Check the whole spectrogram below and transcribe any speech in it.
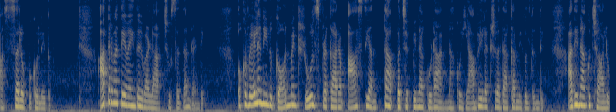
అస్సలు ఒప్పుకోలేదు. ఆ తర్వాత ఏమైందో ఇవాళ చూసేద్దాం రండి. ఒకవేళ నేను గవర్నమెంట్ రూల్స్ ప్రకారం ఆస్తి అంతా అప్పచెప్పినా కూడా నాకు యాభై లక్షల దాకా మిగులుతుంది. అది నాకు చాలు.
